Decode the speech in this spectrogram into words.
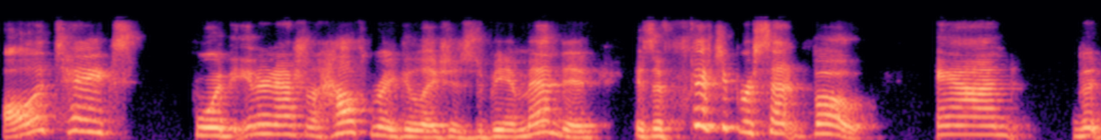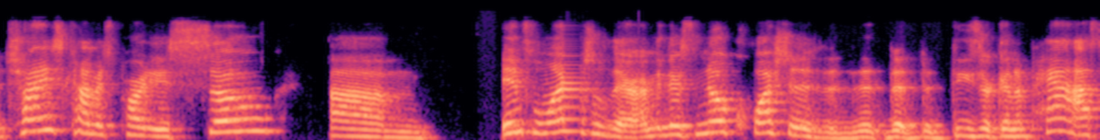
All it takes for the international health regulations to be amended is a 50% vote. And the Chinese Communist Party is so um, influential there. I mean, there's no question that, that, that these are going to pass.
